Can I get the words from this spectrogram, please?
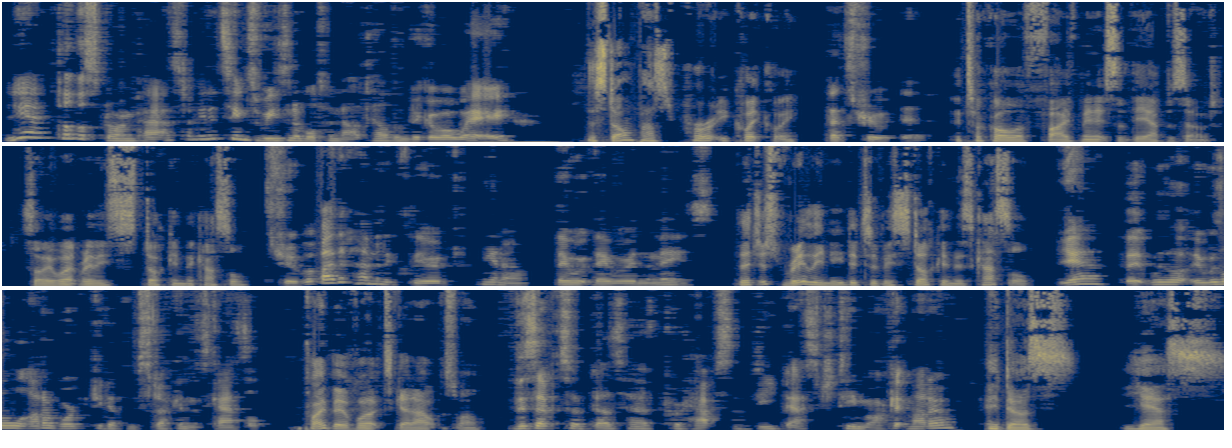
Yeah, until the storm passed. I mean, it seems reasonable to not tell them to go away. The storm passed pretty quickly. That's true, it did. It took all of five minutes of the episode. so they weren't really stuck in the castle. It's true, but by the time it had cleared, you know, they were they were in the maze. They just really needed to be stuck in this castle. Yeah, it was a, it was a lot of work to get them stuck in this castle. Quite a bit of work to get out as well. This episode does have perhaps the best Team Rocket motto. It does. Yes.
